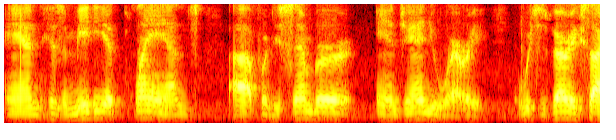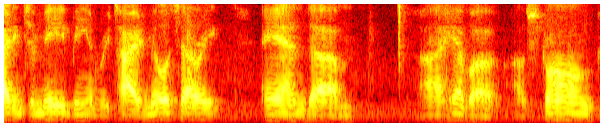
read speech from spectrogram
and his immediate plans uh, for December and January, which is very exciting to me, being retired military, and um, I have a, a strong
